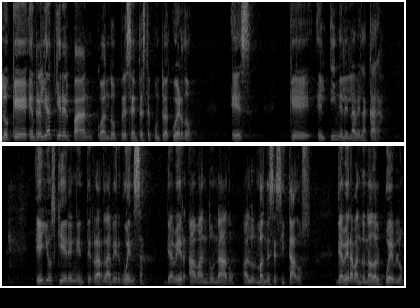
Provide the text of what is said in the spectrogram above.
Lo que en realidad quiere el PAN cuando presenta este punto de acuerdo es que el INE le lave la cara. Ellos quieren enterrar la vergüenza de haber abandonado a los más necesitados, de haber abandonado al pueblo,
